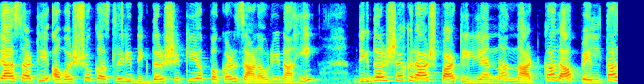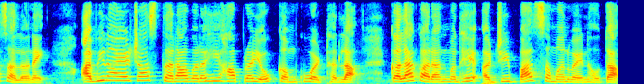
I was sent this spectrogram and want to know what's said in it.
त्यासाठी आवश्यक असलेली दिग्दर्शकीय पकड जाणवली नाही. दिग्दर्शक राज पाटील यांना नाटकाला पेलताच आलं नाही. अभिनयाच्या स्तरावरही हा प्रयोग कमकुवत ठरला. कलाकारांमध्ये अजिबात समन्वय नव्हता.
